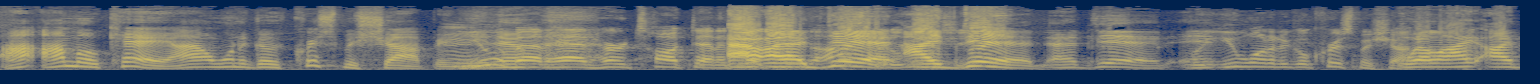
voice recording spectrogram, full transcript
I, I'm okay. I want to go Christmas shopping. You know? about had her talked out of taken I, I the did. hospital, I didn't you? did. I did. Well, And- you wanted to go Christmas shopping. well, I, I,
